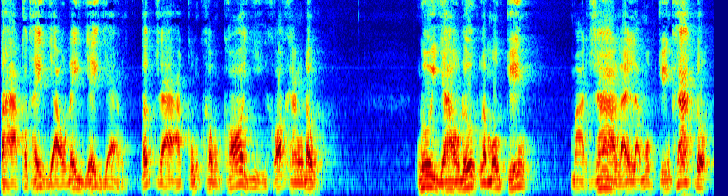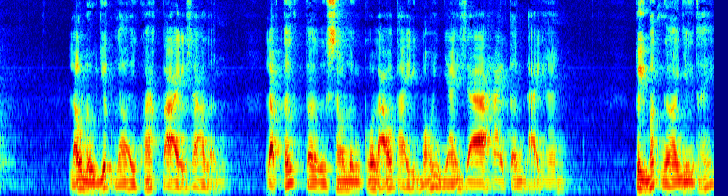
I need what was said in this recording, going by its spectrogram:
ta có thể vào đây dễ dàng, tất ra cũng không khó gì khó khăn đâu. Ngươi vào được là một chuyện, mà ra lại là một chuyện khác đâu. Lão Lưu dứt lời khoát tài ra lệnh. Lập tức từ sau lưng của lão thầy bói nhảy ra hai tên đại hán. Tuy bất ngờ như thế,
